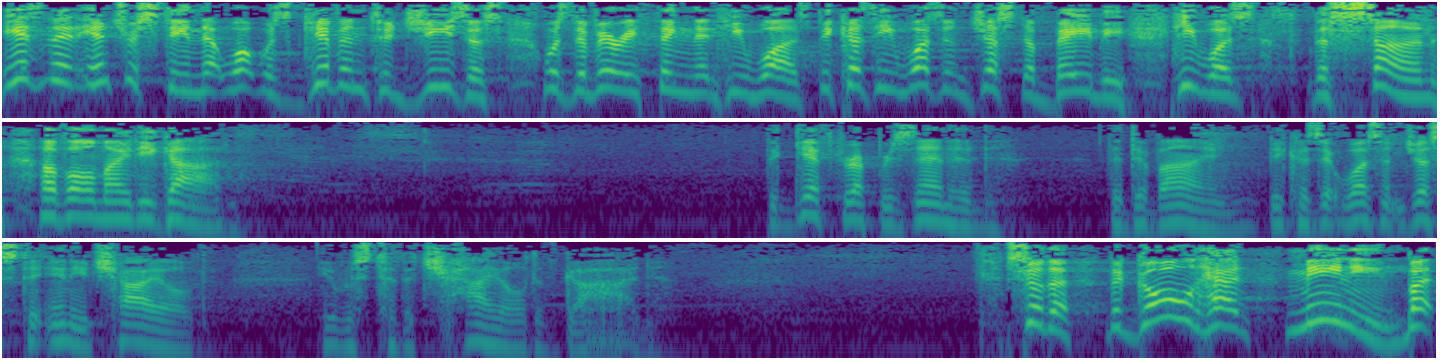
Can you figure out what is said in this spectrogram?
Isn't it interesting that what was given to Jesus was the very thing that he was? Because he wasn't just a baby, he was the son of Almighty God. The gift represented the divine because it wasn't just to any child, it was to the child of God. So the, the gold had meaning, but,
